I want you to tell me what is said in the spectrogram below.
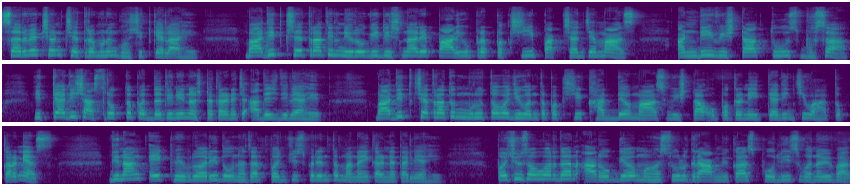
सर्वेक्षण क्षेत्र म्हणून घोषित केला आहे. बाधित क्षेत्रातील निरोगी दिसणारे पाळीव प्र पक्षी पक्ष्यांचे मांस अंडी विष्ठा तूस भुसा इत्यादी शास्त्रोक्त पद्धतीने नष्ट करण्याचे आदेश दिले आहेत. बाधित क्षेत्रातून मृत व जिवंत पक्षी खाद्य मांस विष्ठा उपकरणे इत्यादींची वाहतूक करण्यास दिनांक एक फेब्रुवारी दोन हजार पंचवीसपर्यंत मनाई करण्यात आली आहे. पशुसंवर्धन आरोग्य महसूल ग्रामविकास पोलीस वनविभाग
